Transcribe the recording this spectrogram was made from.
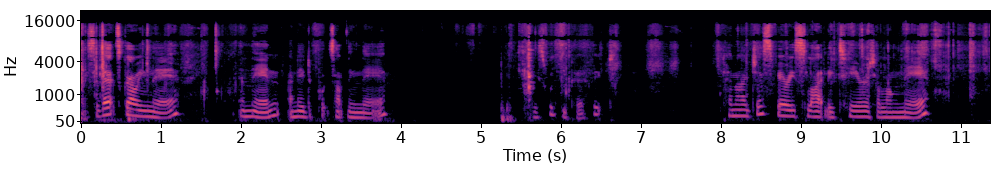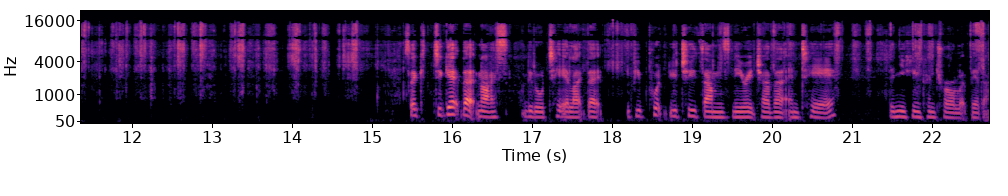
Okay, so that's going there. And then I need to put something there. This would be perfect. Can I just very slightly tear it along there? So to get that nice little tear like that, if you put your two thumbs near each other and tear, then you can control it better.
